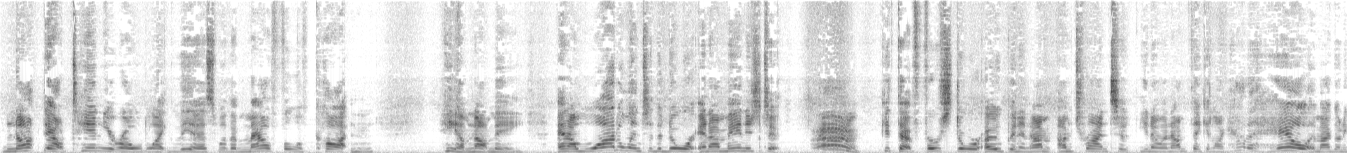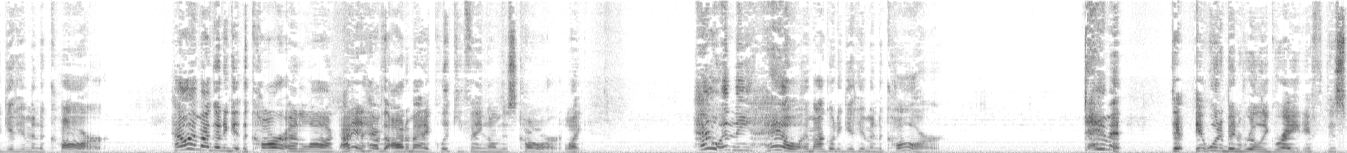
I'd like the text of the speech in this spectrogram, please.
knocked out 10 year old like this with a mouthful of cotton. Him, not me. And I'm waddling to the door and I managed to uh, get that first door open and I'm, I'm trying to, you know, and I'm thinking like, how the hell am I going to get him in the car? How am I going to get the car unlocked? I didn't have the automatic clicky thing on this car. Like, how in the hell am I going to get him in the car? Damn it. That it would have been really great if this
